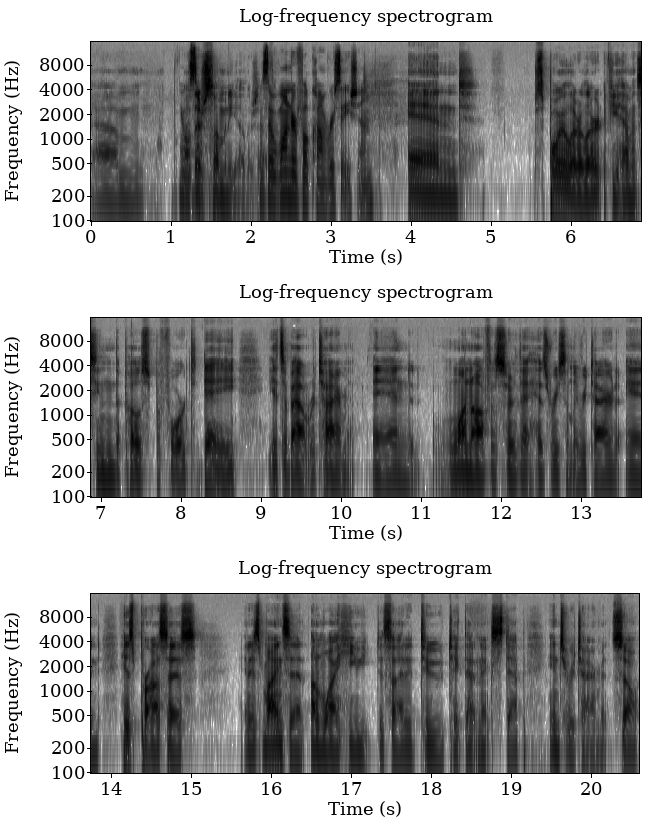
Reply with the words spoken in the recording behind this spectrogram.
Um, oh, there's a- so many others. It was a wonderful conversation. And spoiler alert, if you haven't seen the post before today, it's about retirement and one officer that has recently retired and his process and his mindset on why he decided to take that next step into retirement. So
